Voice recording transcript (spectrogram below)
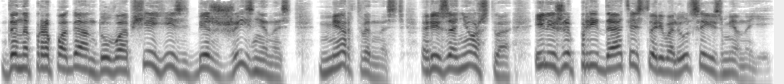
да на пропаганду вообще есть безжизненность, мертвенность, резонерство или же предательство революции измена ей.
